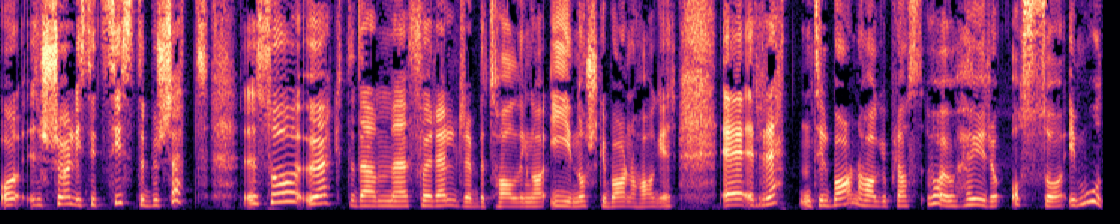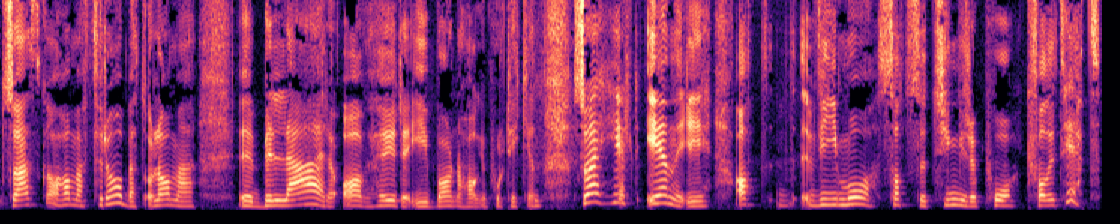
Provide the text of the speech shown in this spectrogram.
Og selv i sitt siste budsjett så økte de foreldrebetalinga i norske barnehager. Eh, retten til barnehageplass var jo Høyre også imot, så jeg skal ha meg frabedt å la meg eh, belære av Høyre i barnehagepolitikken. Så jeg er helt enig i at vi må satse tyngre på kvalitet.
